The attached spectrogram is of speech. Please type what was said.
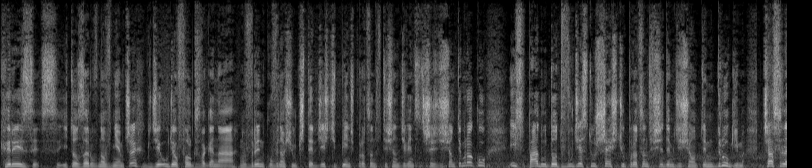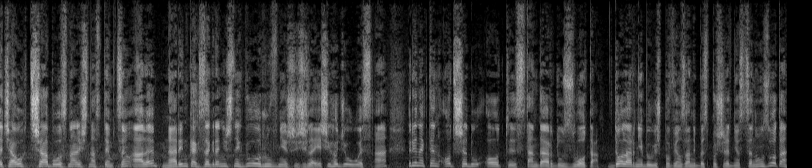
kryzys i to zarówno w Niemczech, gdzie udział Volkswagena w rynku wynosił 45% w 1960 roku i spadł do 26% w 1972. Czas leciał, trzeba było znaleźć następcę, ale na rynkach zagranicznych było również źle. Jeśli chodzi o USA, rynek ten odszedł od standardu złota. Dolar nie był już powiązany bezpośrednio z ceną złota,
